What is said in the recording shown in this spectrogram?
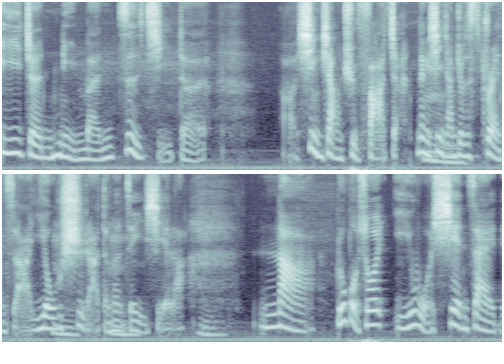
依着你们自己的呃性向去发展。那个性向就是 strengths 啊、优势啊等等这一些啦。那如果说以我现在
